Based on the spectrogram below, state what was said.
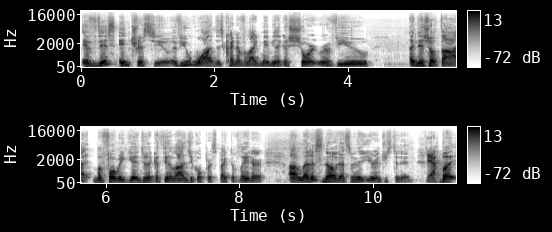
If this interests you if you want this kind of like maybe like a short review initial thought before we get into like a theological perspective later uh let us know if that's something that you're interested in. Yeah, but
